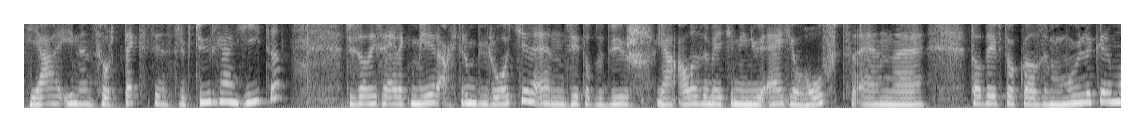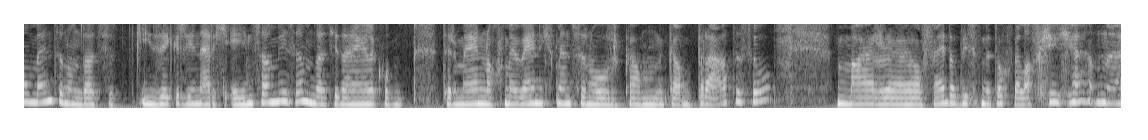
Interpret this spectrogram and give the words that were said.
ja, in een soort tekst en structuur gaan gieten. Dus dat is eigenlijk meer achter een bureautje en zit op de duur ja, alles een beetje in je eigen hoofd. En uh, dat heeft ook wel zijn moeilijkere momenten, omdat het in zekere zin erg eenzaam is. Hè, omdat je daar eigenlijk op termijn nog met weinig mensen over kan, kan praten. Zo. Maar uh, enfin, dat is me toch wel afgegaan. Uh,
